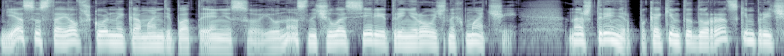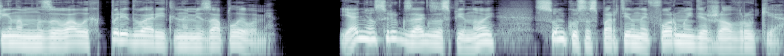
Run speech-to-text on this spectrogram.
Я состоял в школьной команде по теннису, и у нас началась серия тренировочных матчей. Наш тренер по каким-то дурацким причинам называл их предварительными заплывами. Я нес рюкзак за спиной, сумку со спортивной формой держал в руке.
